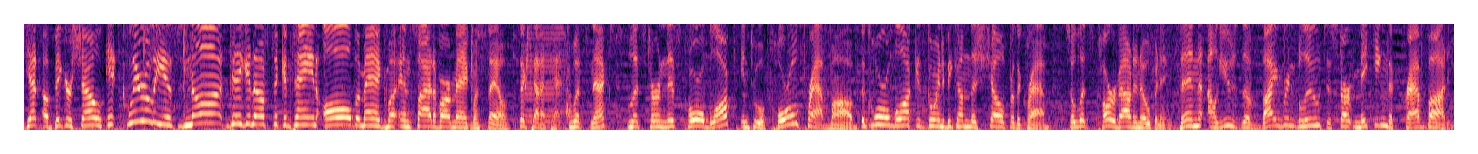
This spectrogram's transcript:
get a bigger shell. It clearly is not big enough to contain all the magma inside of our magma snail. 6 out of 10. What's next? Let's turn this coral block into a coral crab mob. The coral block is going to become the shell for the crab, so let's carve out an opening. Then I'll use the vibrant blue to start making the crab body.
